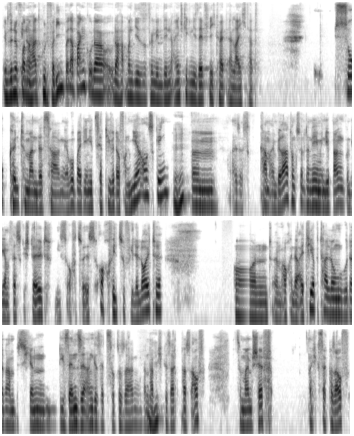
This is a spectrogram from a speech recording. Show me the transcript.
Im Sinne von, genau. man hat gut verdient bei der Bank oder, oder hat man dir sozusagen den, den Einstieg in die Selbstständigkeit erleichtert? So könnte man das sagen, ja, wobei die Initiative da von mir ausging. Mhm. Ähm, also es kam ein Beratungsunternehmen in die Bank und die haben festgestellt, wie es oft so ist, auch viel zu viele Leute. Und ähm, auch in der IT-Abteilung wurde da ein bisschen die Sense angesetzt sozusagen. Dann mhm. habe ich gesagt, pass auf zu meinem Chef, habe ich gesagt, pass auf,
